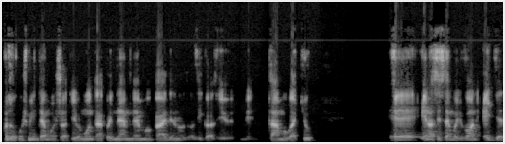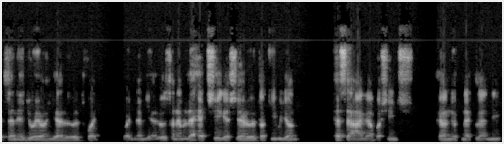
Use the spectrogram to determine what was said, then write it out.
azok most mind demonstratívan mondták, hogy nem, nem, a Biden az az igazi, őt mi támogatjuk. Én azt hiszem, hogy van egyetlen egy olyan jelölt, vagy, vagy nem jelölt, hanem lehetséges jelölt, aki ugyan esze ágába sincs elnöknek lenni,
